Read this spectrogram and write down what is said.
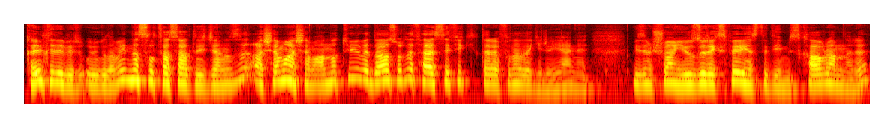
kaliteli bir uygulamayı nasıl tasarlayacağınızı aşama aşama anlatıyor ve daha sonra da felsefik tarafına da giriyor. Yani bizim şu an user experience dediğimiz kavramları,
